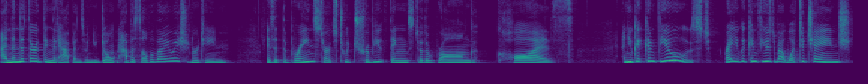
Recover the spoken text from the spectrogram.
And then the third thing that happens when you don't have a self evaluation routine is that the brain starts to attribute things to the wrong cause. And you get confused, right? You get confused about what to change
